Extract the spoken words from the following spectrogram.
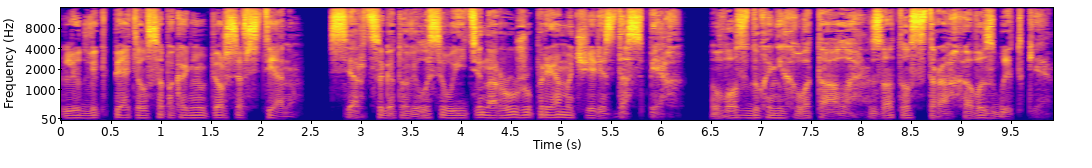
Людвиг пятился, пока не уперся в стену. Сердце готовилось выйти наружу прямо через доспех. Воздуха не хватало, зато страха в избытке.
